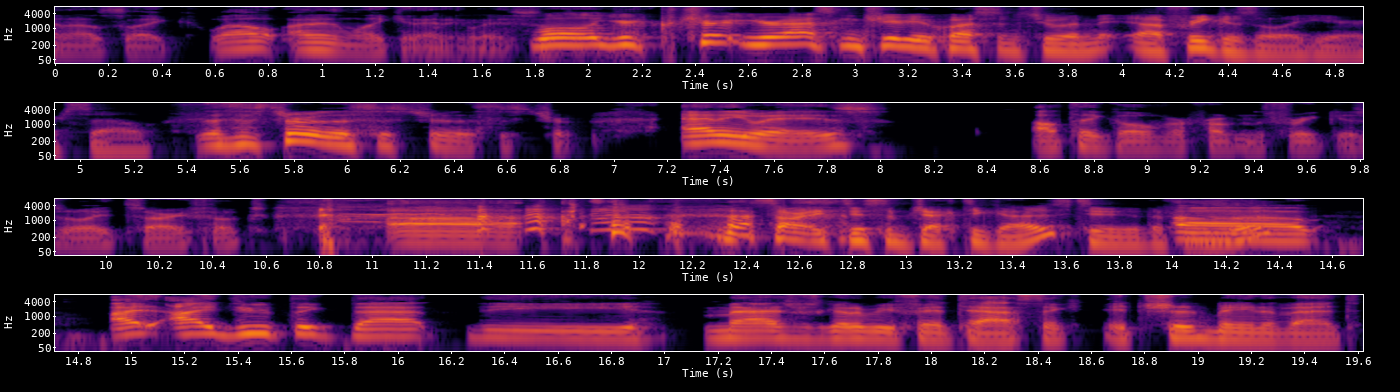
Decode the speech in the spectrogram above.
and I was like, "Well, I didn't like it anyways." so Well, you're you're asking trivia questions to a uh, freakazoid here, so. This is true. This is true. This is true. Anyways, I'll take over from the Freakazoid. Sorry, folks. Uh, sorry to subject you guys to the freakazoid. Uh, I, I do think that the match is going to be fantastic. It should main event.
